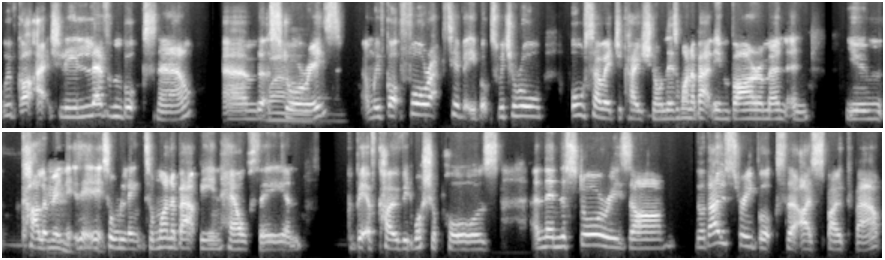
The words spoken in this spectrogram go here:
we've got actually eleven books now um, that are stories, and we've got four activity books which are all also educational. There's one about the environment and you colouring. Mm. It, it's all linked, and one about being healthy and a bit of COVID, wash your paws. And then the stories are well, those three books that I spoke about.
